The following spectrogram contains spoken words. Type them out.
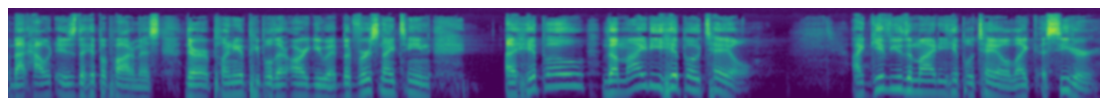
about how it is the hippopotamus. There are plenty of people that argue it. But verse 19, a hippo, the mighty hippo tail I give you the mighty hippo tail like a cedar.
